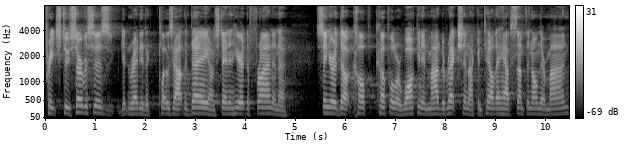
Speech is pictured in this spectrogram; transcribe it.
preached two services, getting ready to close out the day. I'm standing here at the front, and a senior adult couple are walking in my direction. I can tell they have something on their mind.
